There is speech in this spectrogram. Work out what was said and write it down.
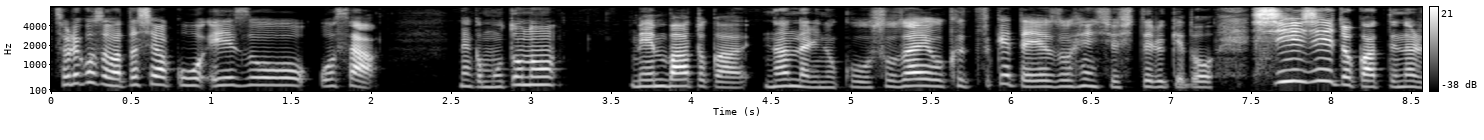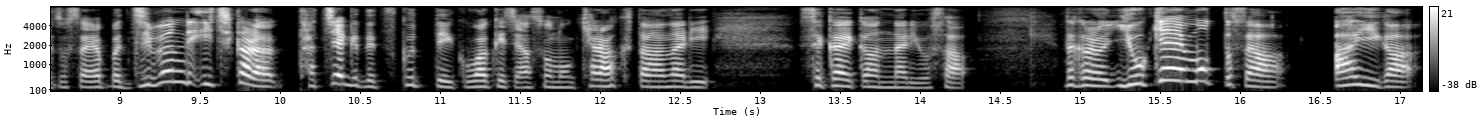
それこそ私はこう映像をさ、なんか元のメンバーとか何なりのこう素材をくっつけて映像編集してるけど CG とかってなるとさやっぱ自分で一から立ち上げて作っていくわけじゃん。そのキャラクターなり世界観なりをさ。だから余計もっとさ愛が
